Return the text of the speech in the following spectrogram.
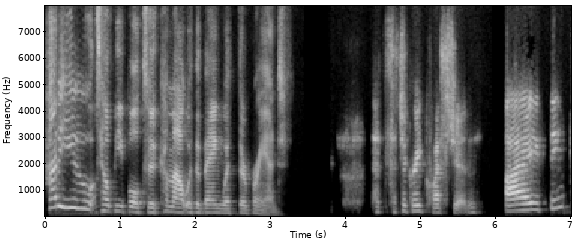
how do you tell people to come out with a bang with their brand? That's such a great question. I think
